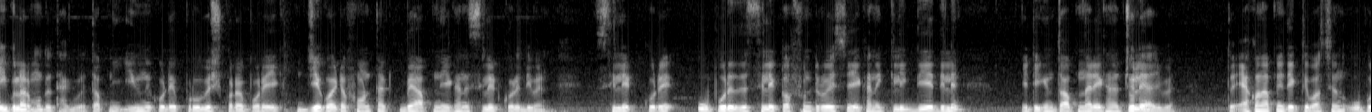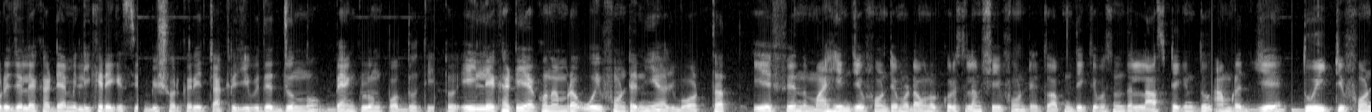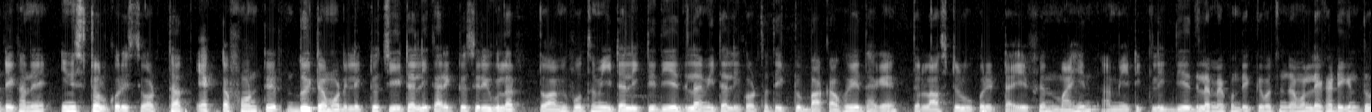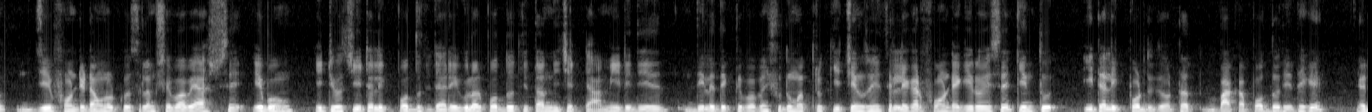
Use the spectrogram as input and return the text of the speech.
এইগুলার মধ্যে থাকবে। তো আপনি ইউনিকোডে প্রবেশ করার পরে যে কয়টা ফন্ট থাকবে আপনি এখানে সিলেক্ট করে দিবেন। সিলেক্ট করে উপরে যে সিলেক্ট অপশনটি রয়েছে, এখানে ক্লিক দিয়ে দিলে এটি কিন্তু আপনার এখানে চলে আসবে। তো এখন আপনি দেখতে পাচ্ছেন, উপরে যে লেখাটি আমি লিখে রেখেছি, বেসরকারি চাকরিজীবীদের জন্য ব্যাংক লোন পদ্ধতি। তো এই লেখাটি এখন আমরা ওই ফন্টে নিয়ে আসব। অর্থাৎ এফ এন মাহিন যে ফন্টে আমরা ডাউনলোড করেছিলাম, সেই ফন্টে। তো আপনি দেখতে পাচ্ছেন যে লাস্টে কিন্তু আমরা যে দুইটি ফন্ট এখানে ইনস্টল করেছি, অর্থাৎ একটা ফন্টের দুইটা মডেল একটি হচ্ছে ইটালিক আর একটি হচ্ছে রেগুলার তো আমি প্রথমে ইটালিকটি দিয়ে দিলাম ইটালিক অর্থাৎ একটু বাঁকা হয়ে থাকে। তো লাস্টের উপরেরটা এফ এন মাহিন, আমি এটি ক্লিক দিয়ে দিলাম। এখন দেখতে পাচ্ছেন যে আমার লেখাটি কিন্তু যে ফন্টে ডাউনলোড করেছিলাম, সেভাবে আসছে এবং এটি হচ্ছে ইটালিক পদ্ধতিটা রেগুলার পদ্ধতি তার নিচেরটা। আমি এটি দিয়ে দিলে দেখতে পাবেন শুধুমাত্র কি চেঞ্জ হয়েছে, লেখার ফন্ট একই রয়েছে, কিন্তু ইটালিক পদ্ধতি অর্থাৎ বাঁকা পদ্ধতি থেকে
